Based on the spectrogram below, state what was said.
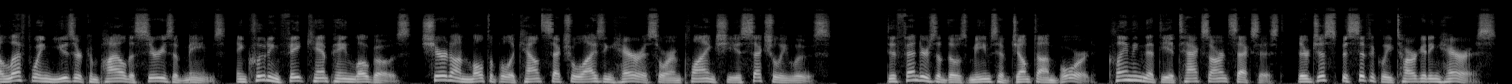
A left wing user compiled a series of memes, including fake campaign logos, shared on multiple accounts sexualizing Harris or implying she is sexually loose. Defenders of those memes have jumped on board, claiming that the attacks aren't sexist, they're just specifically targeting Harris.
